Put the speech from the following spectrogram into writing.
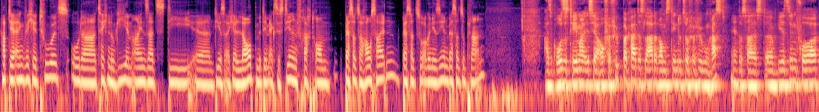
Habt ihr irgendwelche Tools oder Technologie im Einsatz, die, äh, die es euch erlaubt, mit dem existierenden Frachtraum besser zu haushalten, besser zu organisieren, besser zu planen? Also großes Thema ist ja auch Verfügbarkeit des Laderaums, den du zur Verfügung hast. Ja. Das heißt, äh, wir sind vor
